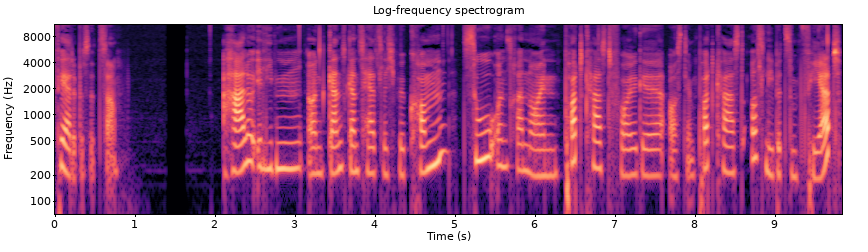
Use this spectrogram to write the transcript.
Pferdebesitzer? Hallo ihr Lieben und ganz, ganz herzlich willkommen zu unserer neuen Podcast-Folge aus dem Podcast Aus Liebe zum Pferd.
